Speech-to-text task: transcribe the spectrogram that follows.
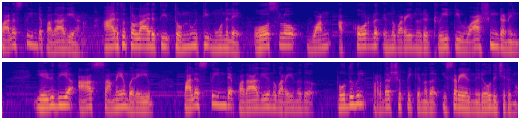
പലസ്തീന്റെ പതാകയാണ്. ആയിരത്തി തൊള്ളായിരത്തി തൊണ്ണൂറ്റി മൂന്നിലെ ഓസ്ലോ വൺ അക്കോർഡ് എന്ന് പറയുന്ന ഒരു ട്രീറ്റി വാഷിങ്ടണിൽ എഴുതിയ ആ സമയം വരെയും പലസ്തീന്റെ പതാക എന്ന് പറയുന്നത് പൊതുവിൽ പ്രദർശിപ്പിക്കുന്നത് ഇസ്രയേൽ നിരോധിച്ചിരുന്നു.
